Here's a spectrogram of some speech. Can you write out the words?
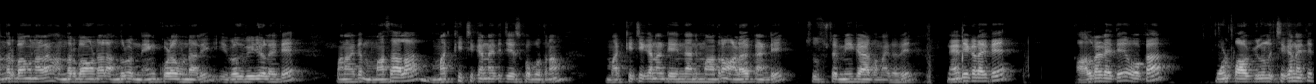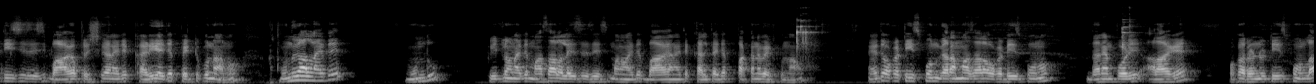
అందరు బాగున్నారా? అందరు బాగుండాలి. అందులో నేను కూడా ఉండాలి. ఈరోజు వీడియోలో అయితే మనం అయితే మసాలా మక్కి చికెన్ అయితే చేసుకోబోతున్నాం. మక్కి చికెన్ అంటే ఏందని మాత్రం అడగకండి. చూస్తే మీకు అర్థమవుతుంది. నేనైతే ఇక్కడైతే ఆల్రెడీ అయితే ఒక మూడు పావు కిలోల చికెన్ అయితే తీసేసేసి బాగా ఫ్రెష్గా అయితే కడిగి అయితే పెట్టుకున్నాను. ముందుగాలనైతే ముందు వీటిలోనైతే మసాలాలు వేసేసేసి మనం అయితే బాగానైతే కలిపి అయితే పక్కన పెట్టుకుందాం. నేనైతే ఒక టీ స్పూన్ గరం మసాలా ఒక టీ స్పూను ధనియం పొడి అలాగే ఒక రెండు టీ స్పూన్ల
